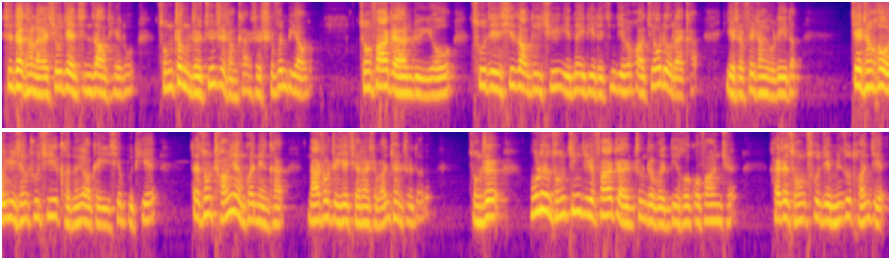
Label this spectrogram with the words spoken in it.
现在看来，修建进藏铁路从政治军事上看是十分必要的。从发展旅游、促进西藏地区与内地的经济文化交流来看，也是非常有利的。建成后运行初期可能要给一些补贴，但从长远观点看，拿出这些钱来是完全值得的。总之，无论从经济发展、政治稳定和国防安全，还是从促进民族团结、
